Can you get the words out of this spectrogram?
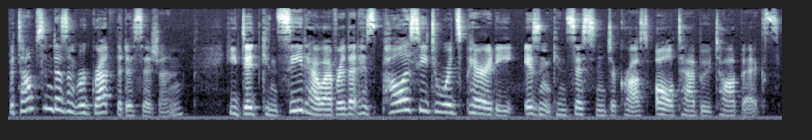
But Thompson doesn't regret the decision. He did concede, however, that his policy towards parody isn't consistent across all taboo topics.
